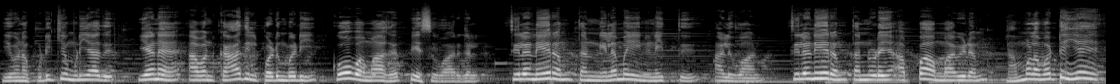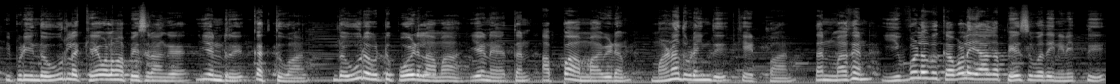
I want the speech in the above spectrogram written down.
இவனை பிடிக்க முடியாது என அவன் காதில் படும்படி கோபமாக பேசுவார்கள். சில நேரம் தன் நிலைமையை நினைத்து அழுவான். சில நேரம் தன்னுடைய அப்பா அம்மாவிடம் நம்மளை மட்டும் ஏன் இப்படி இந்த ஊர்ல கேவலமா பேசுறாங்க? என்று கத்துவான். இந்த ஊரை விட்டு போயிடலாமா? என தன் அப்பா அம்மாவிடம் மனதுடைந்து கேட்பான். தன் மகன் இவ்வளவு கவலையாக பேசுவதை நினைத்து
